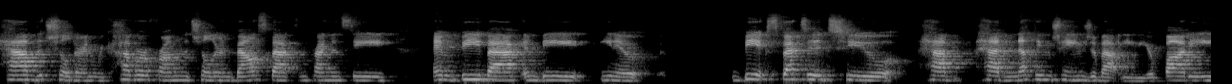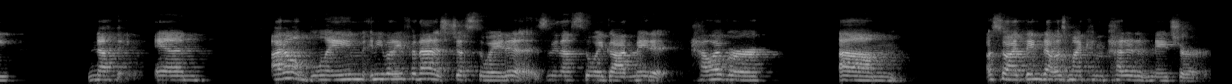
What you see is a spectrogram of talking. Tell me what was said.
have the children, recover from the children, bounce back from pregnancy, and be back and be, you know, be expected to have had nothing change about you, your body, nothing. And I don't blame anybody for that. It's just the way it is. I mean, that's the way God made it. However, um, so I think that was my competitive nature,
